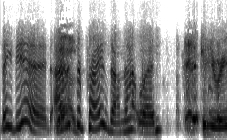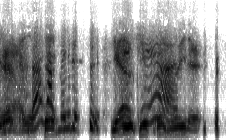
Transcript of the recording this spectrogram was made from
They did. I was surprised on that one. Can you read Yeah, I it? was that too. hat made it to Yes, You you, can. could read it.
